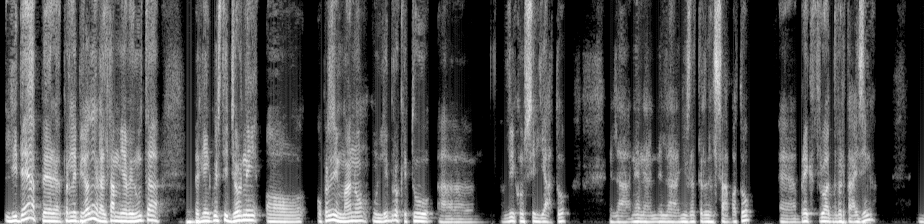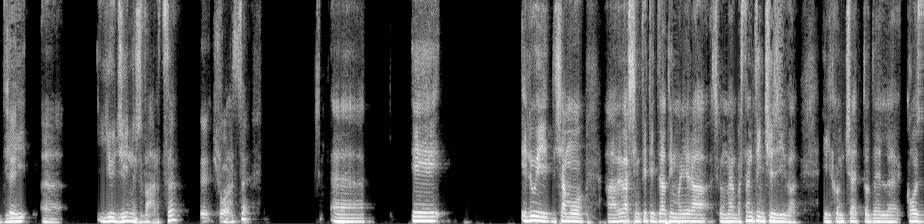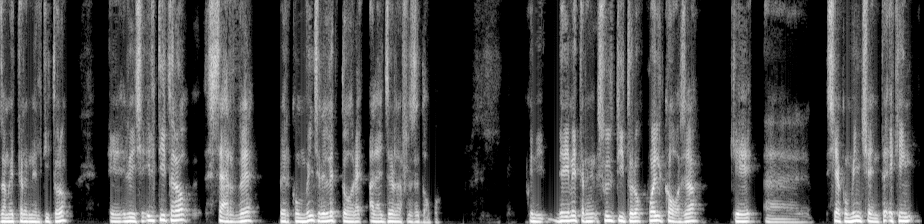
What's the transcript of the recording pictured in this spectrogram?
l'idea per, per, l'episodio in realtà mi è venuta perché in questi giorni ho, ho preso in mano un libro che tu uh, avevi consigliato nella, nella, nella, newsletter del sabato, uh, Breakthrough Advertising, di sì. uh, Eugene Schwartz. Eh, Schwartz. Schwartz. E, e lui, diciamo, aveva sintetizzato in maniera, secondo me, abbastanza incisiva il concetto del cosa mettere nel titolo. E lui dice, il titolo serve per convincere il lettore a leggere la frase dopo. Quindi devi mettere sul titolo qualcosa che eh, sia convincente e che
